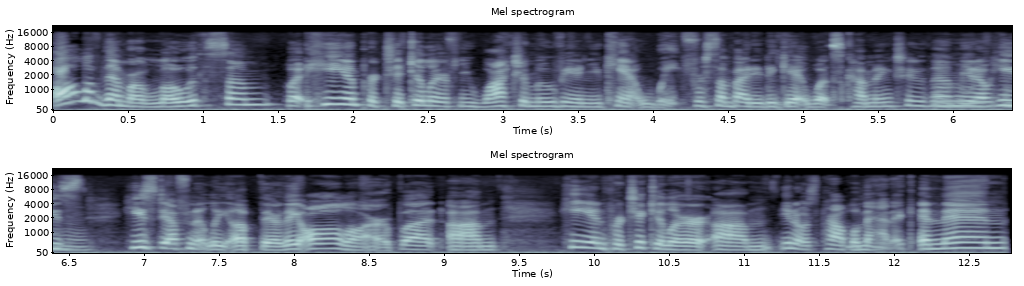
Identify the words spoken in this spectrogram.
all of them are loathsome, but he in particular, if you watch a movie and you can't wait for somebody to get what's coming to them, you know, he's he's definitely up there. They all are, but um, he in particular, um, you know, is problematic. And then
